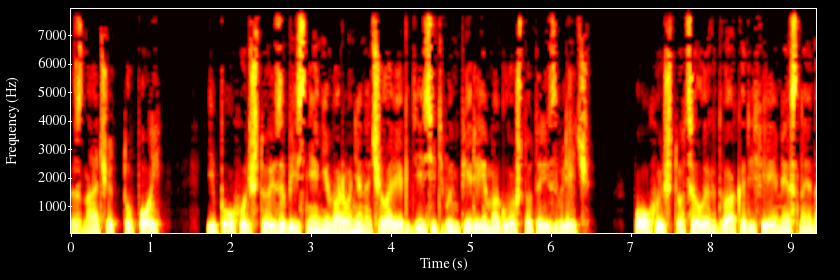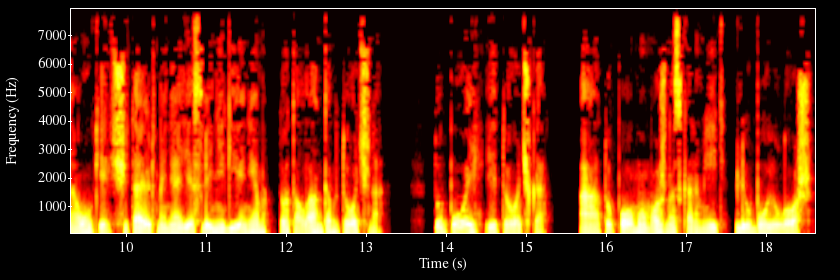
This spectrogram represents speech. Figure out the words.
значит тупой. И похуй, что из объяснений Воронина человек десять в империи могло что-то извлечь. Похуй, что целых два корифея местной науки считают меня, если не гением, то талантом точно. Тупой и точка. А тупому можно скормить любую ложь.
